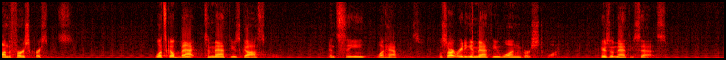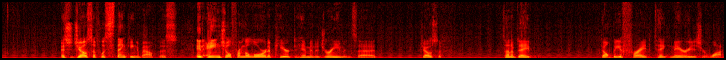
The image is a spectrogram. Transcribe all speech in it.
on the first Christmas? Let's go back to Matthew's gospel and see what happens. We'll start reading in Matthew 1, verse 20. Here's what Matthew says As Joseph was thinking about this, an angel from the Lord appeared to him in a dream and said, Joseph, son of David, don't be afraid to take Mary as your wife,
